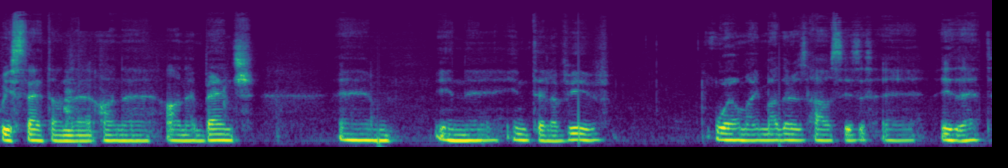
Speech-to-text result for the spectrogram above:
we sat on a, on a on a bench um, in uh, in Tel Aviv, where my mother's house is uh, is at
